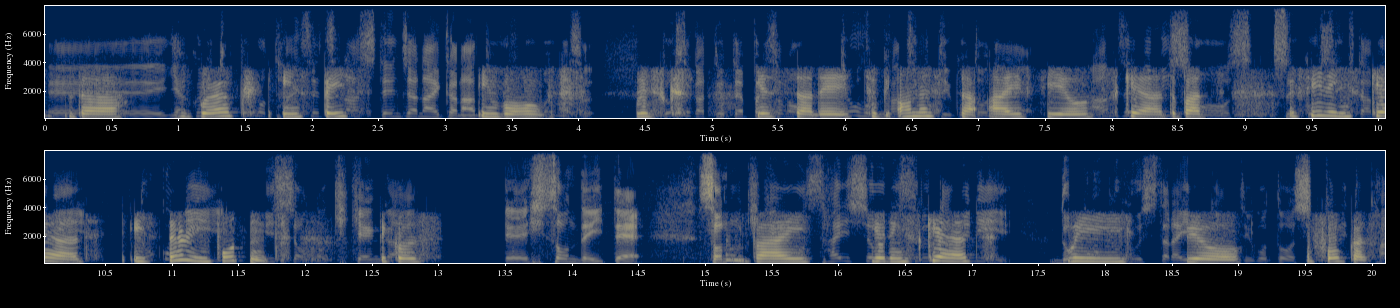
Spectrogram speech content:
え The ー逆に work とても in 大切な space 視点じゃないかなというふうに思います。どう Risks. してかっていうとやっぱり Yes, その uh, they, 恐 to be 怖を感じ honest, るっていうことで I feel 安 scared, 全な but ミッションを the 遂行す feeling るために scared is どこ very に important ミッションの危険が because えー潜んでいて、その危 by 険を 最小にするためにどう工 we 夫したらいいのかということをしっかりと focus 考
